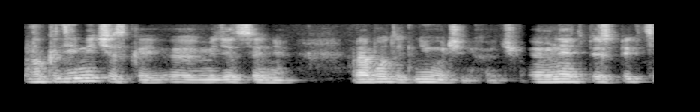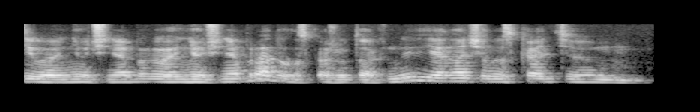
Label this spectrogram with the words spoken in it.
в академической э, медицине работать не очень хочу. И меня эта перспектива не очень, не очень обрадовала, скажу так. Ну и я начал искать эм,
